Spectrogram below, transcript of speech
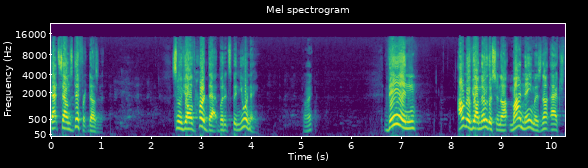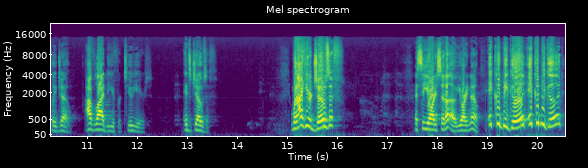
that sounds different, doesn't it? Some of y'all have heard that, but it's been your name, right? Then, I don't know if y'all know this or not, my name is not actually Joe. I've lied to you for two years. It's Joseph. When I hear Joseph, I see, you already said, uh oh, you already know. It could be good. It could be good.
